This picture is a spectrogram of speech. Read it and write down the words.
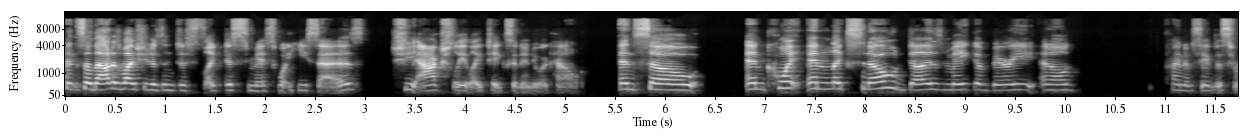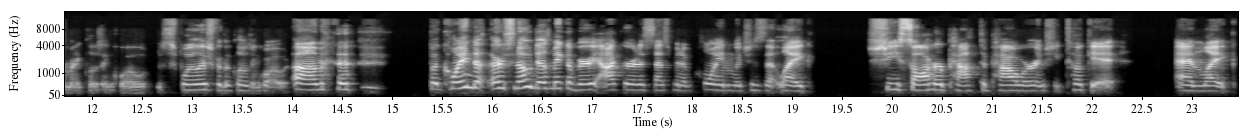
And so that is why she doesn't just, like, dismiss what he says she actually like takes it into account. And so and coin and like Snow does make a very and I'll kind of save this for my closing quote. Spoilers for the closing quote. Um but Coin or Snow does make a very accurate assessment of Coin, which is that like she saw her path to power and she took it and like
